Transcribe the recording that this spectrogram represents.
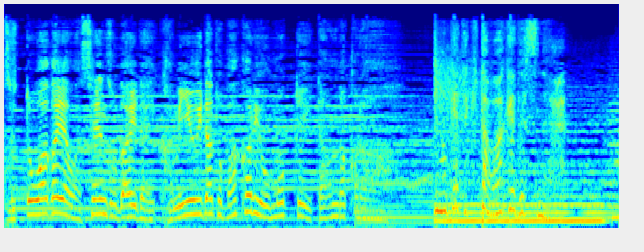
ずっと我が家は先祖代々神結いだとばかり思っていたんだから。抜けてきたわけですね。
